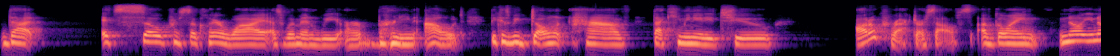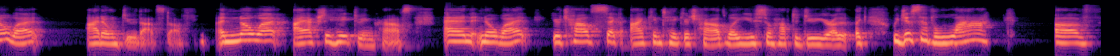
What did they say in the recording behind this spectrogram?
that it's so crystal clear why as women we are burning out because we don't have that community to autocorrect ourselves of going, no, you know what? I don't do that stuff. And know what? I actually hate doing crafts. And know what? Your child's sick. I can take your child while you still have to do your other. Like we just have lack of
